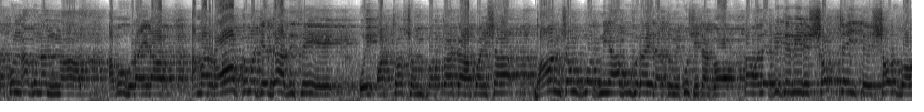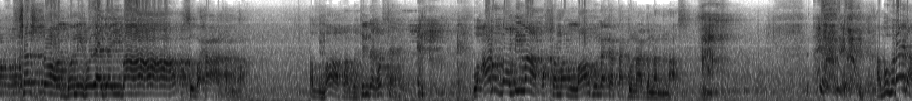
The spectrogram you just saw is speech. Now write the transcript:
تكن أغنى الناس আবু হুরাইরা আমার রব তোমাকে যা দিছে ওই অর্থ সম্পদ টাকা পয়সা ধন সম্পদ নিয়ে আবু হুরাইরা তুমি খুশি থাকো তাহলে পৃথিবীর সবচেয়ে সর্বশ্রেষ্ঠ ধনী হইয়া যাইবা সুবহানাল্লাহ আল্লাহ আকবার। চিন্তা করছেন ও আরো বিমা কসমাল্লাহু লাকা তাকুন আগনান নাস আবু হুরাইরা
